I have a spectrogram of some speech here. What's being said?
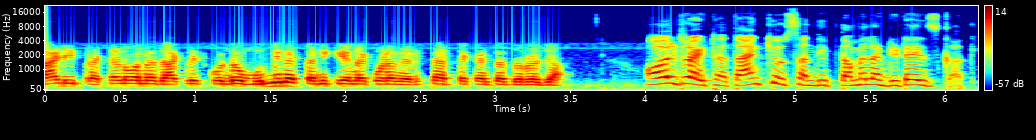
ಮಾಡಿ ಪ್ರಕರಣವನ್ನ ದಾಖಲಿಸಿಕೊಂಡು ಮುಂದಿನ ತನಿಖೆಯನ್ನ ಕೂಡ ನಡೆಸ್ತಾ ಇರ್ತಕ್ಕಂಥದ್ದು Roja. All right thank you Sandeep ತಮ್ಮೆಲ್ಲ ಡೀಟೇಲ್ಸ್ಗಾಗಿ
